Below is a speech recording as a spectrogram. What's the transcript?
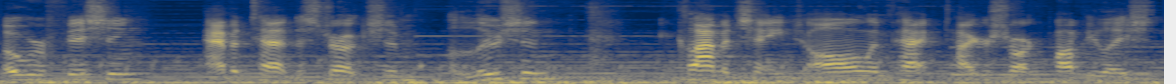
Overfishing, habitat destruction, pollution, and climate change all impact tiger shark populations.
